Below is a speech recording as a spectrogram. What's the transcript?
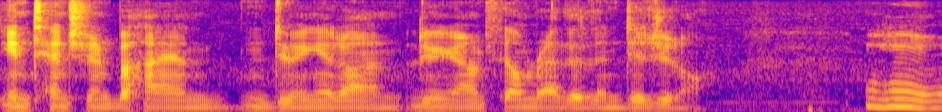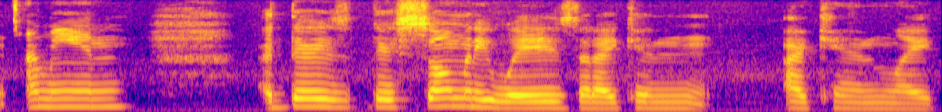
intention behind doing it on doing it on film rather than digital? Mm-hmm. I mean, there's there's so many ways that I can I can like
